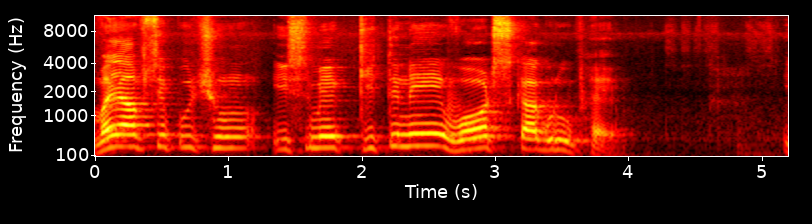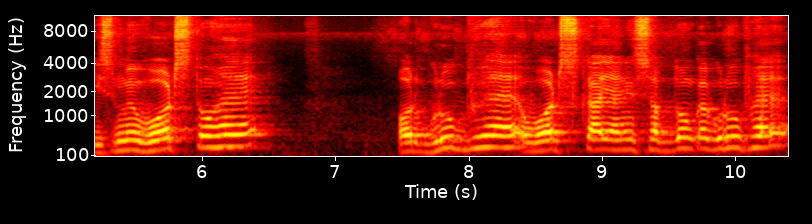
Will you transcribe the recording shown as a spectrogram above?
मैं आपसे पूछूँ, इसमें कितने वर्ड्स का ग्रुप है? इसमें वर्ड्स तो हैं और ग्रुप भी है वर्ड्स का यानी शब्दों का ग्रुप है।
